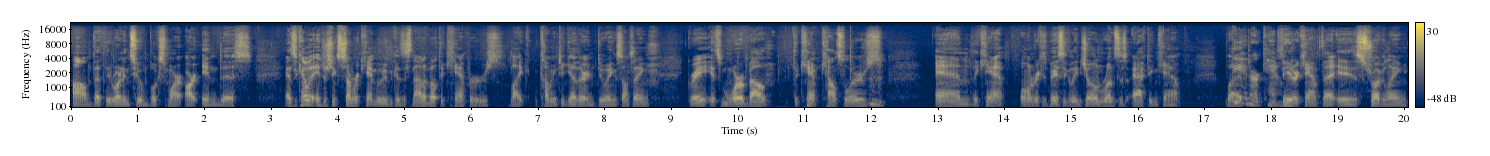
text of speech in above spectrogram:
um, that they run into in Booksmart are in this. And it's kind of an interesting summer camp movie because it's not about the campers like coming together and doing something great. It's more about the camp counselors and the camp owner because basically Joan runs this acting camp, but theater camp. theater camp that is struggling,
